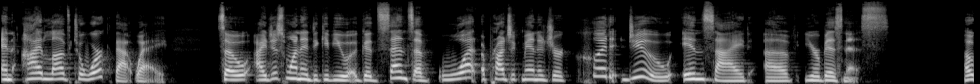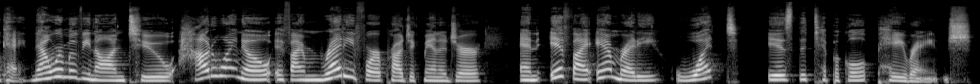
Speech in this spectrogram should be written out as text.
And I love to work that way. So I just wanted to give you a good sense of what a project manager could do inside of your business. Okay, now we're moving on to how do I know if I'm ready for a project manager? And if I am ready, what is the typical pay range?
